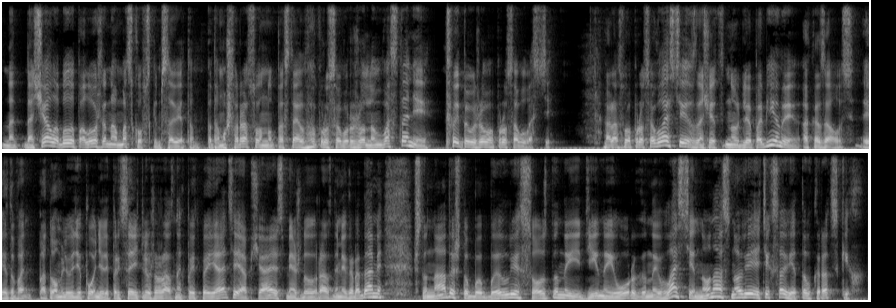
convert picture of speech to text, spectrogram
начало было положено Московским советом, потому что раз он поставил вопрос о вооруженном восстании, то это уже вопрос о власти. А раз вопрос о власти, значит, ну, для победы оказалось, и это потом люди поняли, представители уже разных предприятий, общаясь между разными городами, что надо, чтобы были созданы единые органы власти, но на основе этих советов городских –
